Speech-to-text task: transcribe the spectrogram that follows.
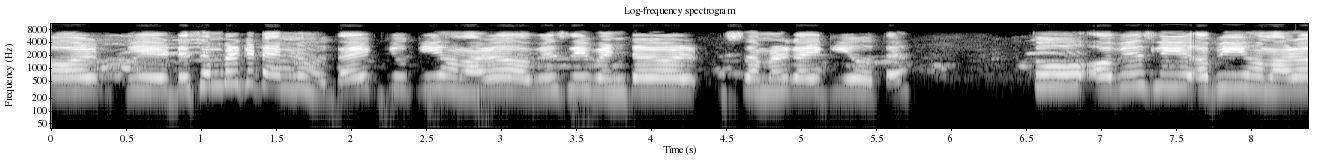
और ये दिसंबर के टाइम में होता है क्योंकि हमारा ऑब्वियसली विंटर और समर का एक ये होता है तो ऑब्वियसली अभी हमारा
